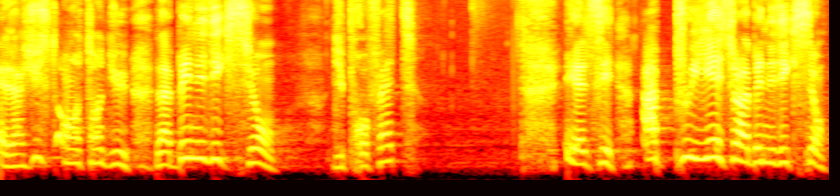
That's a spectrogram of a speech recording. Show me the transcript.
Elle a juste entendu la bénédiction du prophète et elle s'est appuyée sur la bénédiction.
